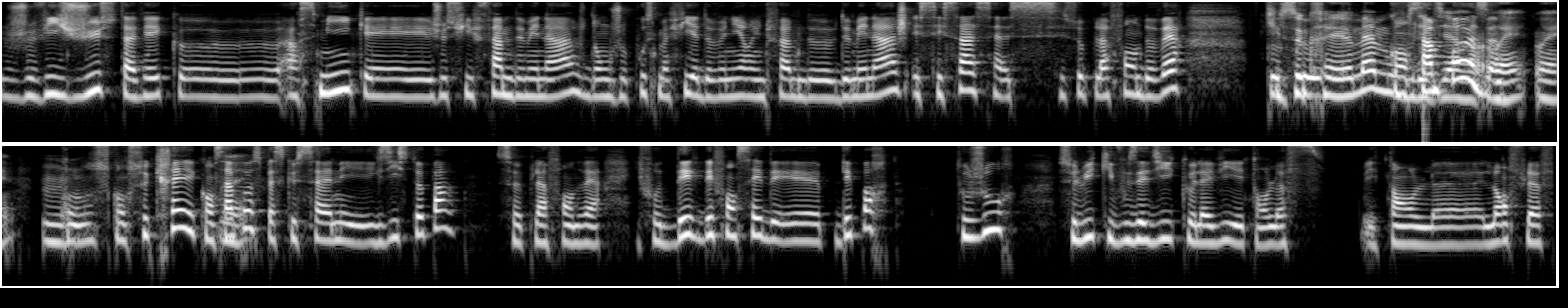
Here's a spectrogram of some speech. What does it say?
je vis juste avec euh, un SMIC et je suis femme de ménage, donc je pousse ma fille à devenir une femme de, de ménage. Et c'est ça, c'est ce plafond de verre Qu'ils se créent eux-mêmes, qu'on s'impose, Ouais, ouais. Hmm. qu'on se crée, qu'on s'impose, parce que ça n'existe pas, ce plafond de verre. Il faut dé- défoncer des, des portes, toujours. Celui qui vous a dit que la vie est en l'œuf- étant le- lent fleuve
